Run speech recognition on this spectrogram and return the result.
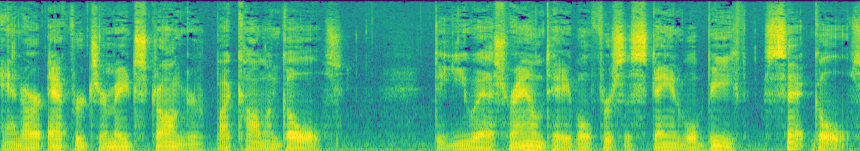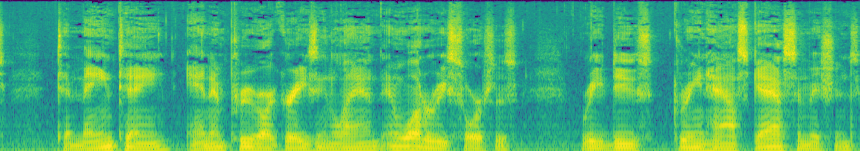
and our efforts are made stronger by common goals. The U.S. Roundtable for Sustainable Beef set goals to maintain and improve our grazing land and water resources, reduce greenhouse gas emissions,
